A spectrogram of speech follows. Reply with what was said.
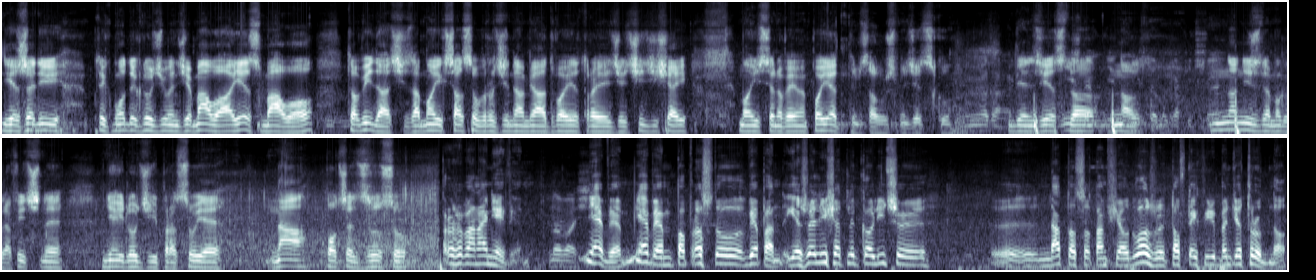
Jeżeli tych młodych ludzi będzie mało, a jest mało, to widać. Za moich czasów rodzina miała dwoje, troje dzieci. Dzisiaj moi synowie mają po jednym, załóżmy, dziecku. Więc jest to no, no, nic demograficzny. Mniej ludzi pracuje na poczet ZUS-u. Proszę pana, nie wiem. No właśnie. Nie wiem, nie wiem, po prostu, wie pan, jeżeli się tylko liczy na to, co tam się odłoży, to w tej chwili będzie trudno.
